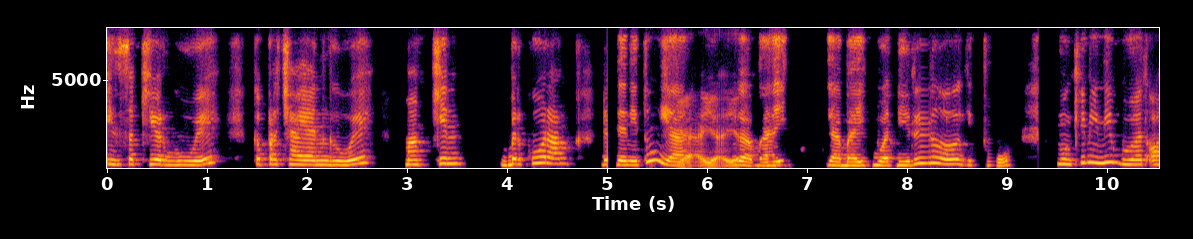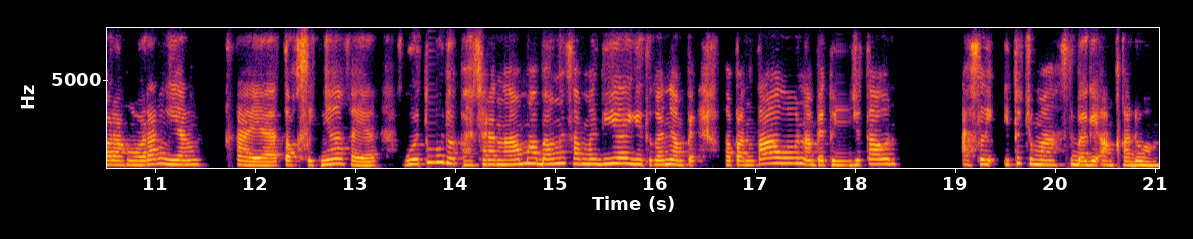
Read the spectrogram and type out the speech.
insecure gue kepercayaan gue makin berkurang dan itu ya yeah, yeah, yeah. gak baik gak baik buat diri lo gitu mungkin ini buat orang-orang yang kayak toksiknya kayak gue tuh udah pacaran lama banget sama dia gitu kan sampai 8 tahun sampai 7 tahun. Asli itu cuma sebagai angka doang.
